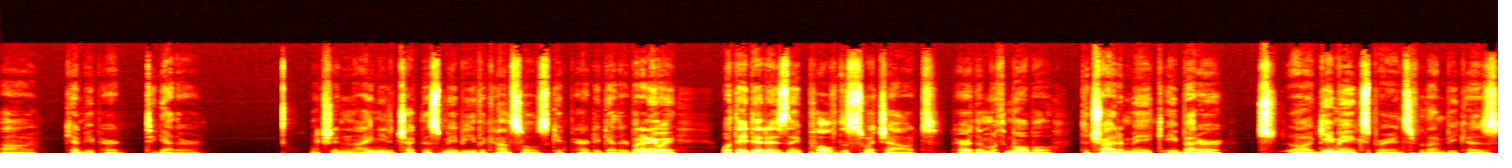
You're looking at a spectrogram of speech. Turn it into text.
uh, can be paired together. Actually, I need to check this. Maybe the consoles get paired together. But anyway, what they did is they pulled the Switch out, paired them with mobile to try to make a better uh, gaming experience for them because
